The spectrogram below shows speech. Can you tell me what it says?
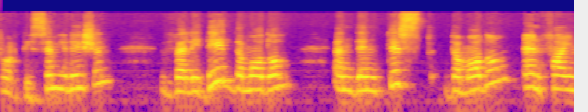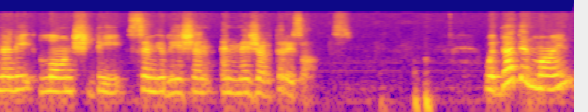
for the simulation, validate the model, and then test the model, and finally launch the simulation and measure the results. With that in mind,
